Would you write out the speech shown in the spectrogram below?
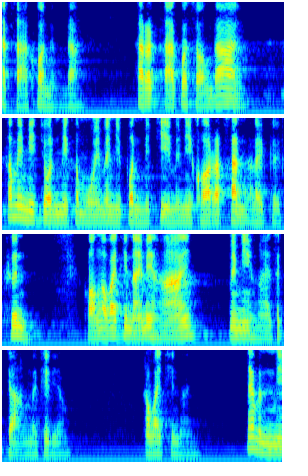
รักษาข้อหนึ่งได้ ถ้ารักษาข้อสองได้ ก็ไม่มีโจรมีขโมย ไม่มีป้นมีจี้ไม่มีคอรับสั้นอะไรเกิดขึ้น ของเอาไว้ที่ไหนไม่หาย ไม่มีหายสักอย่างเลยทีเดียว เอาไว้ที่ไหนแม้มันมี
